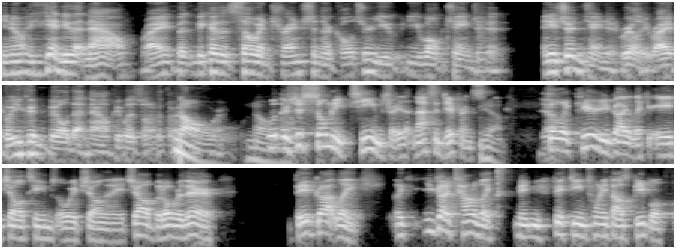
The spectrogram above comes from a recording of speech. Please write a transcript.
You know, you can't do that now, right? But because it's so entrenched in their culture, you you won't change it, and you shouldn't change it, really, right? But you couldn't build that now. People just don't have the threshold for No, it. no. Well, there's no. just so many teams, right? And that's the difference. yeah. So like here you've got like your AHL teams, OHL and NHL, but over there they've got like like you've got a town of like maybe 15, 20,000 people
